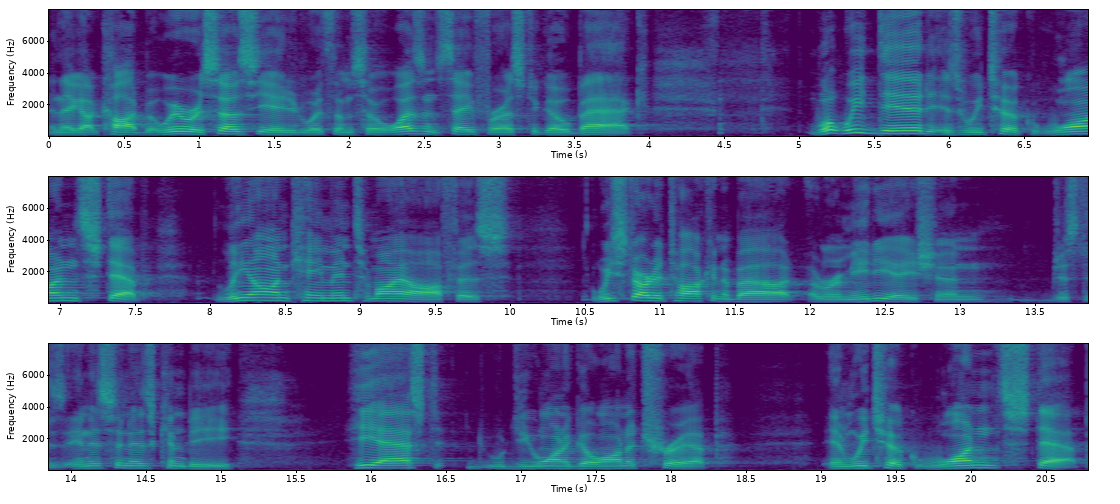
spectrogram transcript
and they got caught. But we were associated with them, so it wasn't safe for us to go back what we did is we took one step. Leon came into my office. We started talking about a remediation, just as innocent as can be. He asked, Do you want to go on a trip? And we took one step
